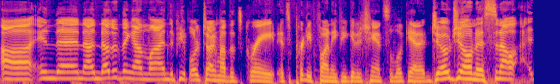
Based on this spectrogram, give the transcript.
Uh, and then another thing online that people are talking about that's great. It's pretty funny if you get a chance to look at it. Joe Jonas. Now, I-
